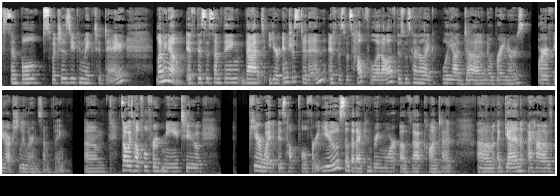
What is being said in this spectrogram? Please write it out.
simple switches you can make today. Let me know if this is something that you're interested in, if this was helpful at all, if this was kind of like, well, yeah, duh, no brainers, or if you actually learned something. Um, it's always helpful for me to hear what is helpful for you so that I can bring more of that content. Um, again, I have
